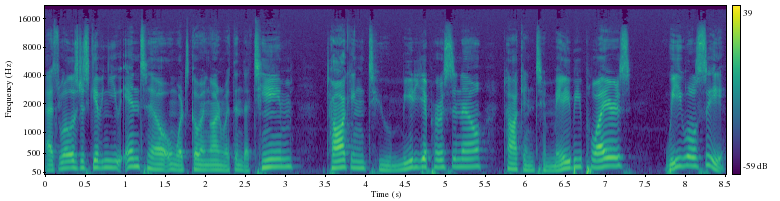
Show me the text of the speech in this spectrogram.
as well as just giving you intel on what's going on within the team, talking to media personnel, talking to maybe players. We will see.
